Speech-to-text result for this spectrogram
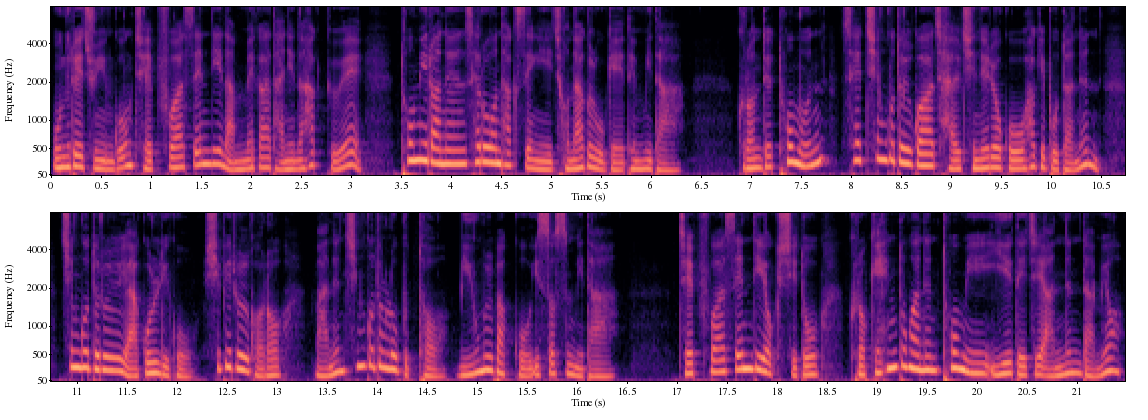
오늘의 주인공 제프와 샌디 남매가 다니는 학교에 톰이라는 새로운 학생이 전학을 오게 됩니다. 그런데 톰은 새 친구들과 잘 지내려고 하기보다는 친구들을 약 올리고 시비를 걸어 많은 친구들로부터 미움을 받고 있었습니다. 제프와 샌디 역시도 그렇게 행동하는 톰이 이해되지 않는다며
